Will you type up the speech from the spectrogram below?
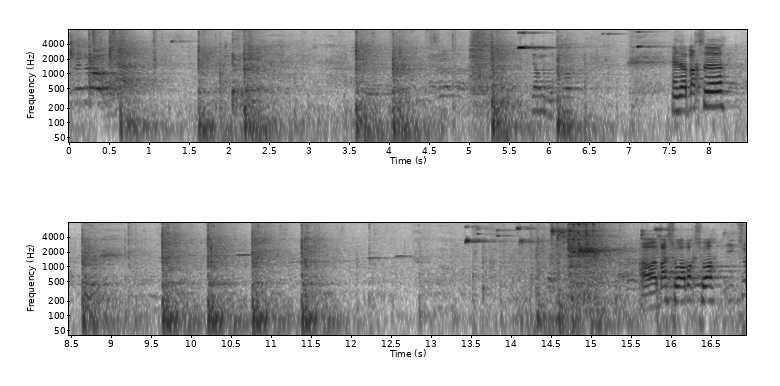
그대로. 현사 박스 아 박스 좋아 박스 좋아 2초.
